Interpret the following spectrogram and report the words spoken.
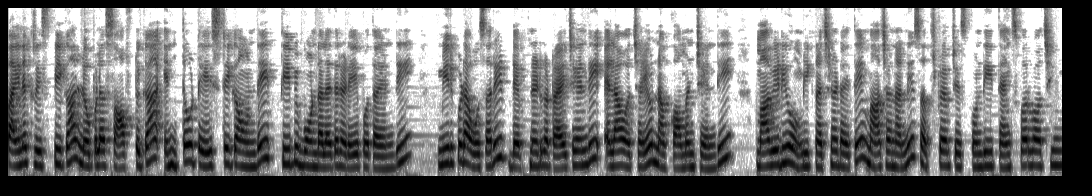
పైన క్రిస్పీగా లోపల సాఫ్ట్గా ఎంతో టేస్టీగా ఉండే తీపి బోండాలు అయితే రెడీ అయిపోతాయండి. మీరు కూడా ఒకసారి డెఫినెట్గా ట్రై చేయండి. ఎలా వచ్చాయో నాకు కామెంట్ చేయండి. మా వీడియో మీకు నచ్చినట్టయితే మా ఛానల్ని సబ్స్క్రైబ్ చేసుకోండి. Thanks for watching.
